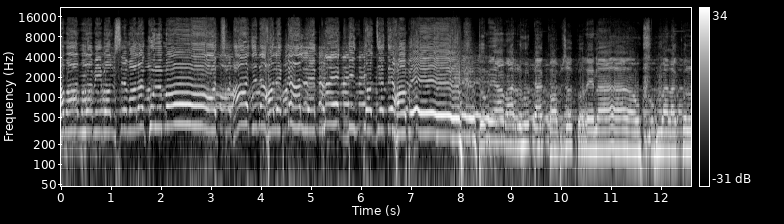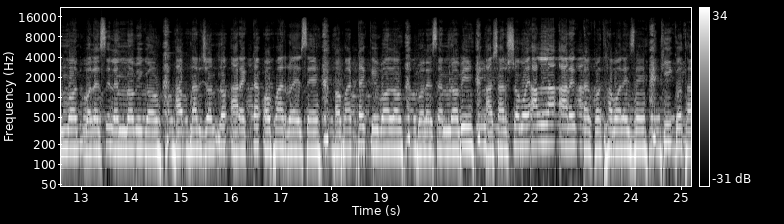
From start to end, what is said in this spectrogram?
আমার নবী বলছে মালাকুল মত আমার রুহটা কবজ করে নাও। মালাকুল মত বলেছিলেন, নবী গো, আপনার জন্য আরেকটা অফার রয়েছে। অফারটা কি বলো? বলেছেন, নবী, আসার সময় আল্লাহ আরেকটা কথা বলেছে। কি কথা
